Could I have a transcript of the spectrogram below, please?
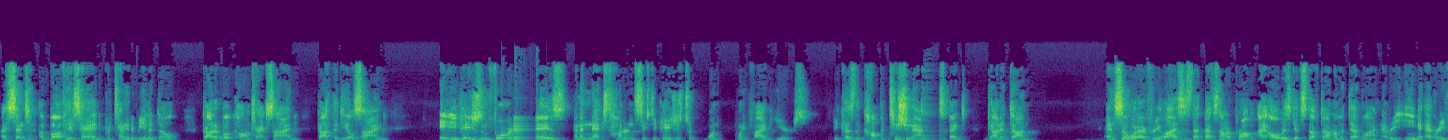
I sent it above his head, pretending to be an adult, got a book contract signed, got the deal signed. 80 pages in four days, and the next 160 pages took 1.5 years because the competition aspect got it done. And so what I've realized is that that's not a problem. I always get stuff done on the deadline. Every email, every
